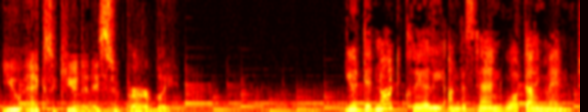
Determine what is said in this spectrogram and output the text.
You executed it superbly. You did not clearly understand what I meant.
